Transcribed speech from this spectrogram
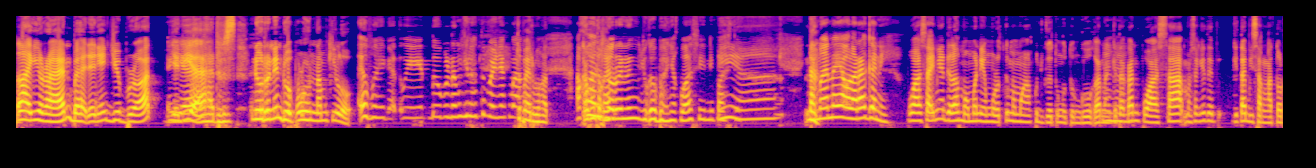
lahiran, badannya jebrot, jadi Iya. ya harus nurunin 26 kilo. Oh my god, wait 26 kilo tuh banyak Itu banget PR banget. Aku Kamu harus kan? nurunin juga banyak banget sih ini pasti Iya. Nah, Gimana ya olahraga nih? puasa ini adalah momen yang menurutku memang aku juga tunggu-tunggu karena kita Mhm. kan puasa, maksudnya kita kita bisa ngatur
